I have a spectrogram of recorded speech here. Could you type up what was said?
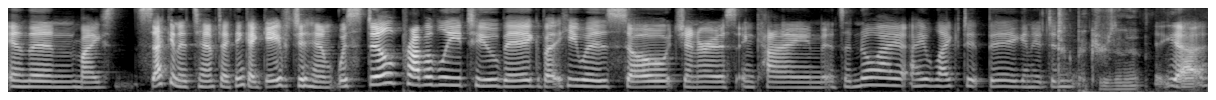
And then my second attempt, I think I gave to him, was still probably too big, but he was so generous and kind and said, No, I, I liked it big and it didn't, pictures in it. yeah,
